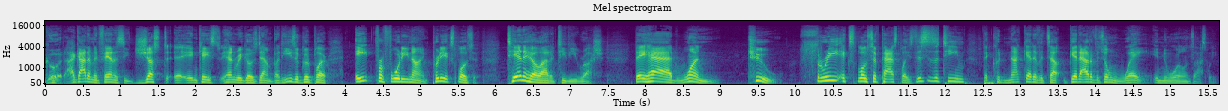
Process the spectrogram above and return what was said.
good. I got him in fantasy just uh, in case Henry goes down, but he's a good player. Eight for 49, pretty explosive. Tannehill out of TD rush. They had one, two, three explosive pass plays. This is a team that could not get, of its out, get out of its own way in New Orleans last week.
